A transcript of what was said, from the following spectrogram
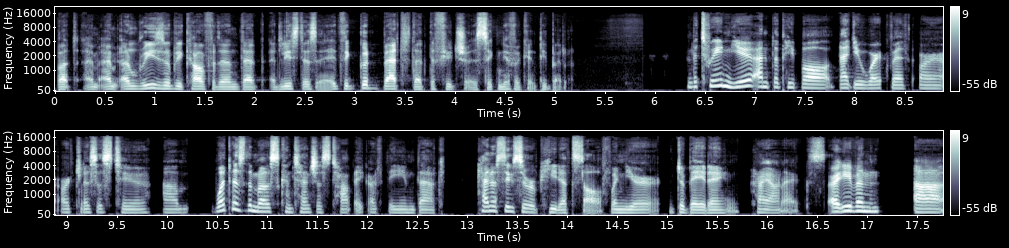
but I'm, I'm, I'm reasonably confident that at least it's, it's a good bet that the future is significantly better. Between you and the people that you work with or are closest to um, what is the most contentious topic or theme that kind of seems to repeat itself when you're debating cryonics or even uh,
